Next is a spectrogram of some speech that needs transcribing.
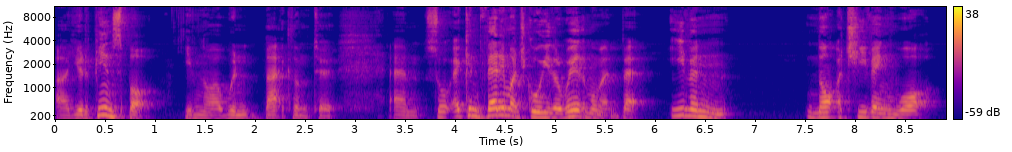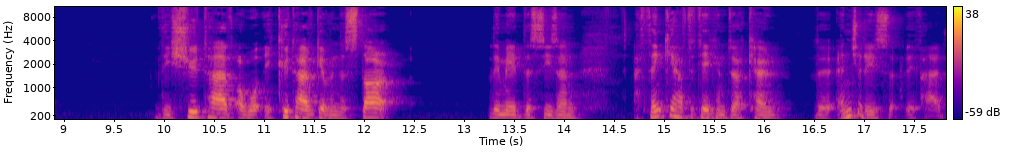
a European spot, even though I wouldn't back them to. Um, so it can very much go either way at the moment. But even not achieving what they should have or what they could have given the start they made this season, I think you have to take into account the injuries that they've had.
